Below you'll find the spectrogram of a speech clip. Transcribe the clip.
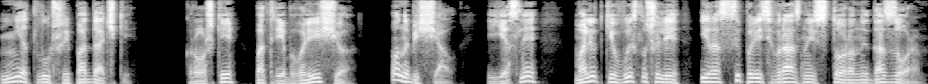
нет лучшей подачки. Крошки потребовали еще. Он обещал, если малютки выслушали и рассыпались в разные стороны дозором.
